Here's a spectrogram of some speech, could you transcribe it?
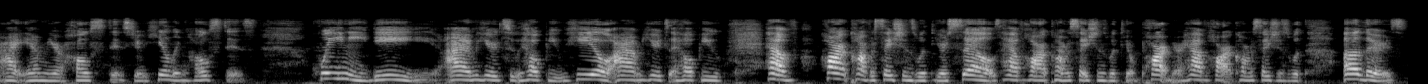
I am your hostess, your healing hostess. Queenie D. I am here to help you heal. I am here to help you have hard conversations with yourselves, have hard conversations with your partner, have hard conversations with others.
